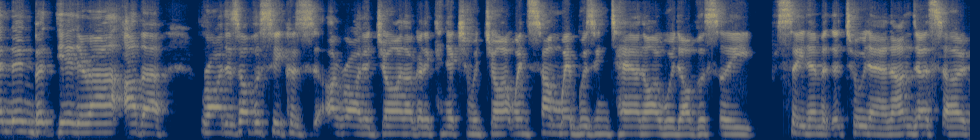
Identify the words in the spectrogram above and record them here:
and then but yeah, there are other riders obviously because I ride a Giant. I've got a connection with Giant. When Sunweb was in town, I would obviously see them at the Tour Down Under, so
